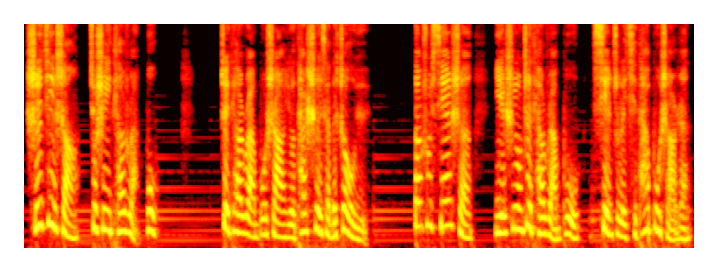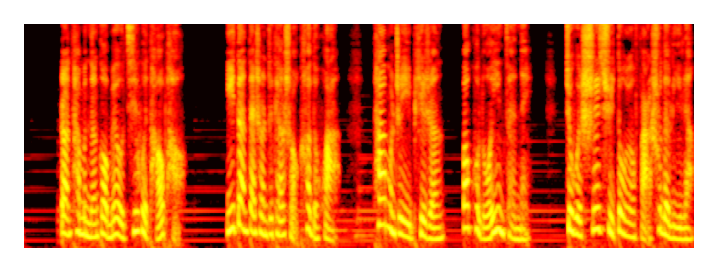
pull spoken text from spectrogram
实际上就是一条软布。这条软布上有他设下的咒语，当初先生也是用这条软布限制了其他不少人，让他们能够没有机会逃跑。一旦戴上这条手铐的话，他们这一批人，包括罗印在内，就会失去动用法术的力量。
